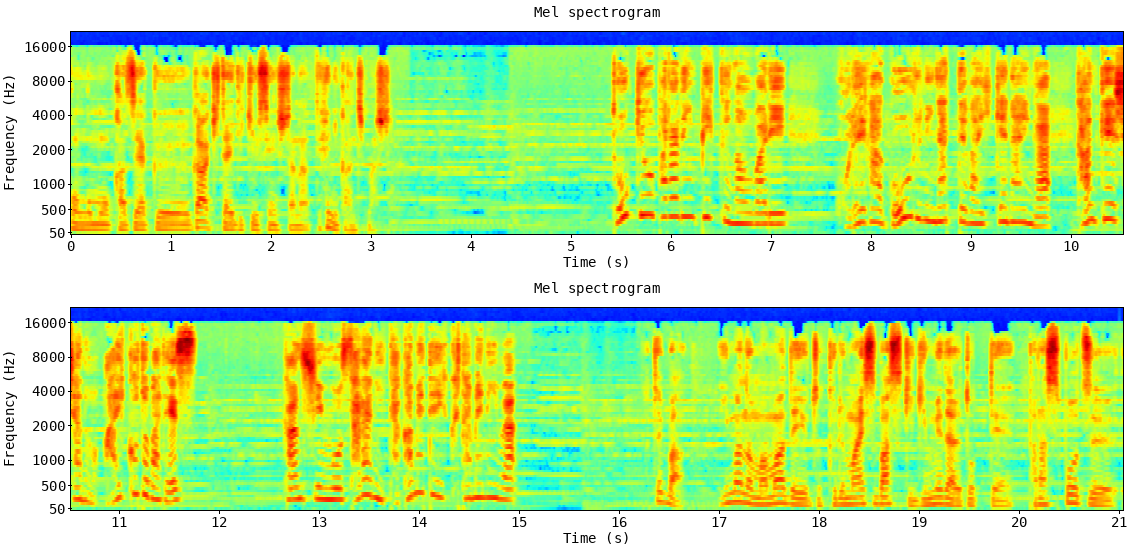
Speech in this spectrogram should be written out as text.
今後も活躍が期待できる選手だなっていうふうに感じました。東京パラリンピックが終わりこれがゴールになってはいけないが関係者の合言葉です。関心をさらに高めていくためには例えば今のままで言うと車椅子バスケ銀メダル取ってパラスポーツ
